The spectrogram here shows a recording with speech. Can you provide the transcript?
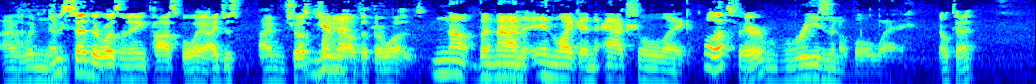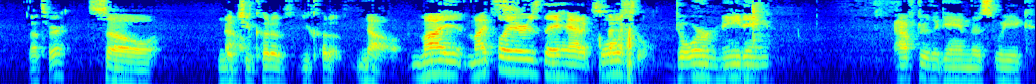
I wouldn't. You have, said there wasn't any possible way. I just, I'm just pointing not- out that there was. no, but not in like an actual like Well, that's fair. reasonable way. Okay, that's fair. So no, But you could have, you could have. no. My my players they had a closed factual. door meeting after the game this week.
